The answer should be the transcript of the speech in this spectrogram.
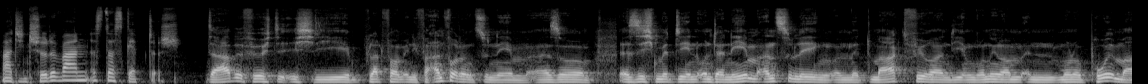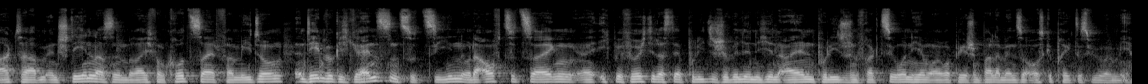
Martin Schüdewan ist da skeptisch. Da befürchte ich, die Plattform in die Verantwortung zu nehmen. Also äh, sich mit den Unternehmen anzulegen und mit Marktführern, die im Grunde genommen einen Monopolmarkt haben, entstehen lassen im Bereich von Kurzzeitvermietung, denen wirklich Grenzen zu ziehen oder aufzuzeigen. Äh, ich befürchte, dass der politische Wille nicht in allen politischen Fraktionen hier im Europäischen Parlament so ausgeprägt ist wie bei mir.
